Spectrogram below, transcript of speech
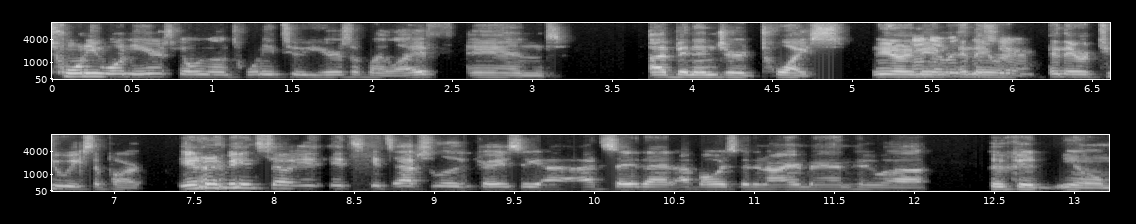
21 years, going on 22 years of my life, and I've been injured twice. You know what I mean? And they were year. and they were two weeks apart. You know what I mean? So it, it's it's absolutely crazy. I, I'd say that I've always been an Iron Man who uh who could you know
